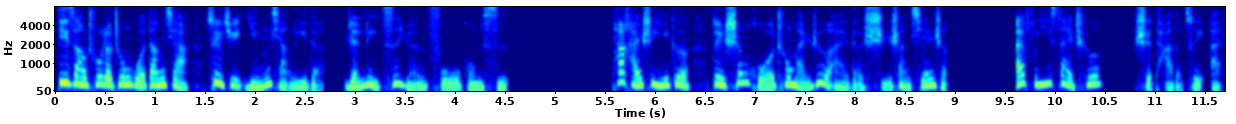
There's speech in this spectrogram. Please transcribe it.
缔造出了中国当下最具影响力的人力资源服务公司。他还是一个对生活充满热爱的时尚先生，F1 赛车是他的最爱。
